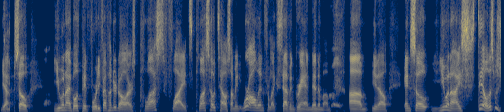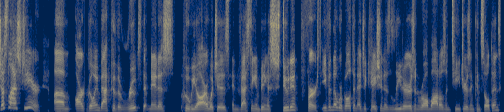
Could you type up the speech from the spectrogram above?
Yeah. So you and I both paid forty five hundred dollars plus flights plus hotel. So I mean, we're all in for like seven grand minimum. Right. Um, you know, and so you and I still, this was just last year, hmm. um, are going back to the roots that made us who we are, which is investing in being a student first. Even though we're both in education as leaders and role models and teachers and consultants,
